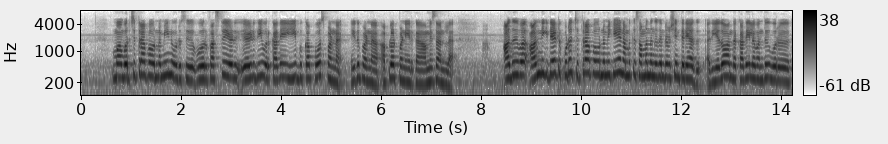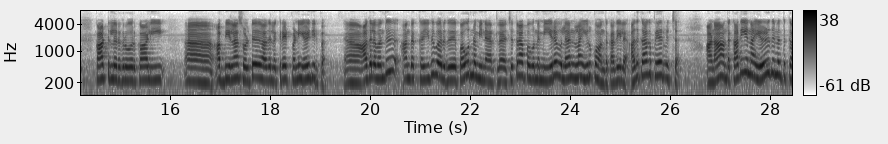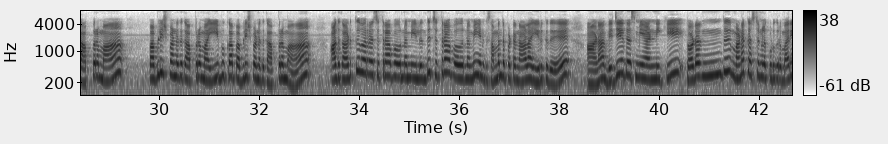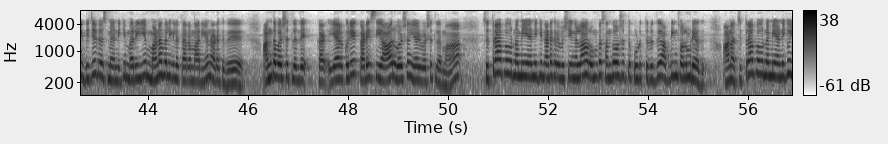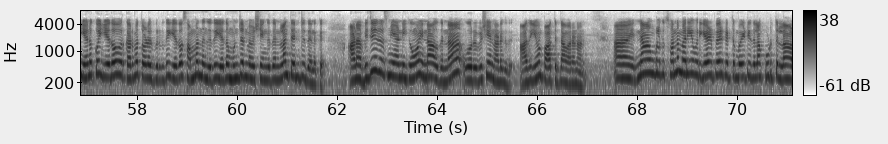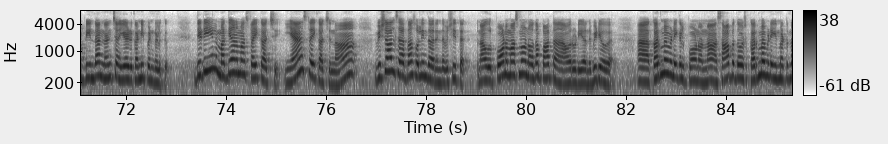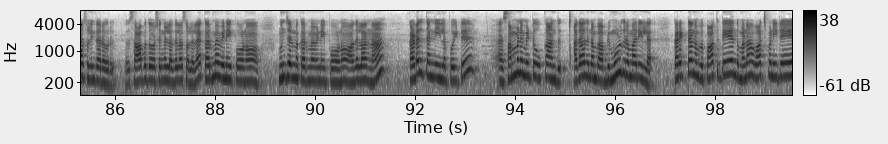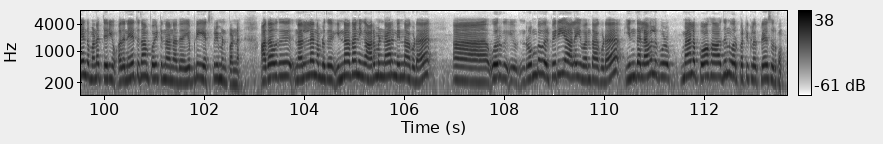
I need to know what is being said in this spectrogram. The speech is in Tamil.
ஒரு சித்ரா பௌர்ணமின்னு ஒரு சி ஒரு ஃபஸ்ட்டு எழு எழுதி ஒரு கதையை இபுக்காக போஸ்ட் பண்ணேன் இது பண்ணேன் அப்லோட் பண்ணியிருக்கேன் அமேசானில். அது வ- அன்றைக்கி டேட்டு கூட சித்ரா பௌர்ணமிக்கே நமக்கு சம்மந்தங்குதுன்ற விஷயம் தெரியாது. அது ஏதோ அந்த கதையில் வந்து ஒரு காட்டில் இருக்கிற ஒரு காளி அப்படிலாம் சொல்லிட்டு அதில் கிரியேட் பண்ணி எழுதியிருப்பேன். அதில் வந்து அந்த க இது வருது பௌர்ணமி நேரத்தில் சித்ரா பௌர்ணமி இரவுலன்னெலாம் இருக்கும் அந்த கதையில். அதுக்காக பேர் வச்சேன். ஆனால் அந்த கதையை நான் எழுதுனதுக்கு அப்புறமா பப்ளிஷ் பண்ணதுக்கு அப்புறமா இபுக்காக பப்ளிஷ் பண்ணதுக்கு அப்புறமா அதுக்கு அடுத்து வர்ற சித்ரா பௌர்ணமியிலேருந்து சித்ரா பௌர்ணமி எனக்கு சம்மந்தப்பட்ட நாளாக இருக்குது. ஆனால் விஜயதசமி அன்னைக்கு தொடர்ந்து மன கஷ்டங்களை கொடுக்குற மாதிரி விஜயதசமி அன்னைக்கு நிறைய மனவலிகளை தர மாதிரியும் நடக்குது. அந்த வருஷத்துலேருந்தே க ஏறக்குறைய கடைசி ஆறு வருஷம் ஏழு வருஷத்துலமா சித்ரா பௌர்ணமி அன்னைக்கு நடக்கிற விஷயங்கள்லாம் ரொம்ப சந்தோஷத்தை கொடுத்துடுது அப்படின்னு சொல்ல முடியாது. ஆனால் சித்ரா பௌர்ணமி அன்னைக்கும் எனக்கும் ஏதோ ஒரு கர்ம தொடர்பு இருக்குது ஏதோ சம்மந்தங்குது ஏதோ முன்ஜென்ம விஷயங்குதுன்னெலாம் தெரிஞ்சுது எனக்கு. ஆனால் விஜயதசமி அன்னைக்கும் என்ன ஆகுதுன்னா ஒரு விஷயம் நடக்குது. அதையும் பார்த்துட்டு தான் வரேன் நான். நான் உங்களுக்கு சொன்ன மாதிரியே ஒரு ஏழு பேருக்கு எடுத்து போயிட்டு இதெல்லாம் கொடுத்துடலாம் அப்படின்னு தான் நினச்சேன் ஏழு கன்னி பெண்களுக்கு. திடீர்னு மத்தியானமாக ஸ்ட்ரைக் ஆச்சு. ஏன் ஸ்ட்ரைக் ஆச்சுன்னா விஷால் சார் தான் சொல்லியிருந்தார் இந்த விஷயத்த. நான் ஒரு போன மாதமாக ஒன்று தான் பார்த்தேன் அவருடைய அந்த வீடியோவை. கர்ம வினைகள் போனோம்னா சாபதோஷ கர்ம வினைகள் மட்டும்தான் சொல்லியிருந்தார் அவர். சாபதோஷங்கள் அதெல்லாம் சொல்லலை. கர்ம வினை போனோம் முன்ஜென்ம கர்ம வினை போனோம் அதெல்லாம்னா கடல் தண்ணியில் போயிட்டு சம்மணமிட்டு உட்காந்து அதாவது நம்ம அப்படி மூழ்கிற மாதிரி இல்லை. கரெக்டாக நம்ம பார்த்துக்கிட்டே இந்த மனை வாட்ச் பண்ணிகிட்டே இந்த மனை தெரியும். அதை நேற்று தான் போயிட்டு நான் அதை எப்படி எக்ஸ்பிரிமெண்ட் பண்ணேன். அதாவது நல்ல நம்மளுக்கு இன்னாதான் நீங்கள் அரை மணி நேரம் நின்னா கூட ஒரு ரொம்ப ஒரு பெரிய அலை வந்தால் கூட இந்த லெவலுக்கு மேலே போகாதுன்னு ஒரு பர்டிகுலர் பிளேஸ் இருக்கும்.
